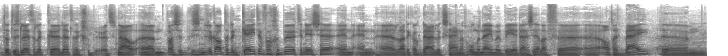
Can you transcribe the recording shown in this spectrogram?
dat is letterlijk, uh, letterlijk gebeurd. Nou, um, was het, is natuurlijk altijd een keten van gebeurtenissen. En, en uh, laat ik ook duidelijk zijn, als ondernemer ben je daar zelf uh, altijd bij. Um,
